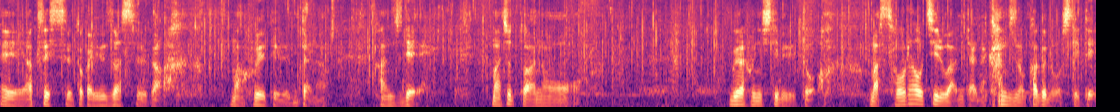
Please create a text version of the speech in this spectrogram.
えー、アクセス数とかユーザー数が、まあ、増えてるみたいな感じでまあ、ちょっとあのグラフにしてみると、まあ、空落ちるわみたいな感じの角度をしてて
